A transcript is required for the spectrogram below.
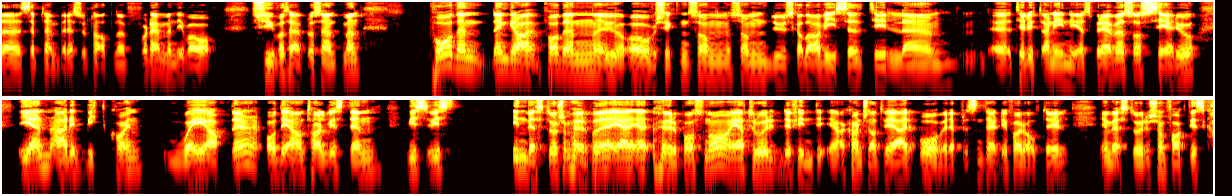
uh, septemberresultatene for dem, men de var opp 37% Men på den, den, på den oversikten som, som, du skal da vise til, til lytterne i nyhetsbrevet, så ser du jo igjen er det bitcoin way up there, og det er antageligvis den hvis, hvis investor som hører på det, jeg, jeg, hører på oss nå, og jeg tror ja, kanskje at vi er overrepresentert i forhold til investorer som faktisk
